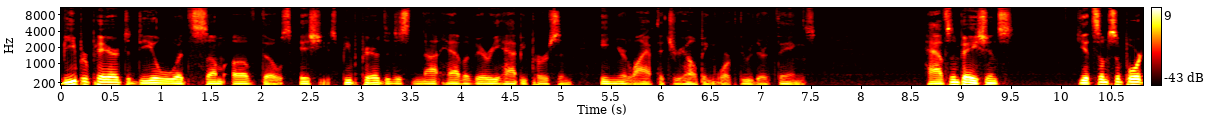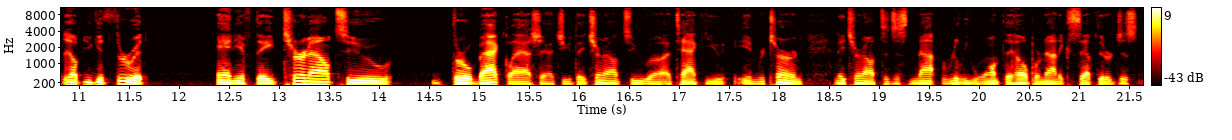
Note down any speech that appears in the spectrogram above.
be prepared to deal with some of those issues. Be prepared to just not have a very happy person in your life that you're helping work through their things. Have some patience, get some support to help you get through it, and if they turn out to throw backlash at you, they turn out to uh, attack you in return, and they turn out to just not really want the help or not accept it or just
